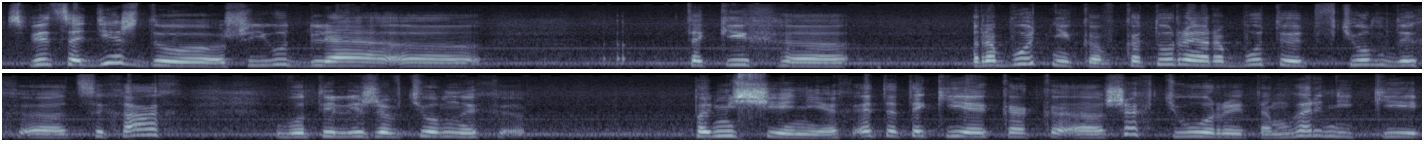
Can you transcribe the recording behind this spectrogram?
Спецодежду шьют для э, таких э, работников, которые работают в темных э, цехах вот, или же в темных э, помещениях. Это такие, как э, шахтеры, там, горняки,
